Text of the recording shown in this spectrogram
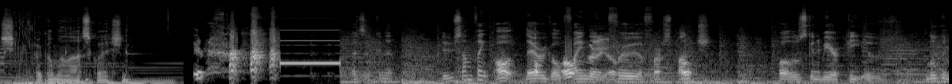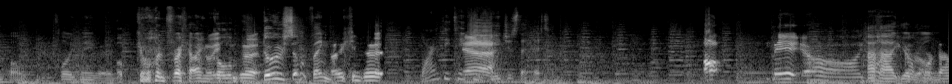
Shit, I forgot my last question. Is it gonna do something? Oh, there we go. Oh, Finally go. through the first oh. punch. Thought it was gonna be a repeat of Logan Paul, Floyd Mayweather. Oh, come on, Frank Iron No, Golem. do. Do something! I can do it. Why are they taking Yeah. ages to hit him? Oh. Oh, Haha, you you're got more wrong.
